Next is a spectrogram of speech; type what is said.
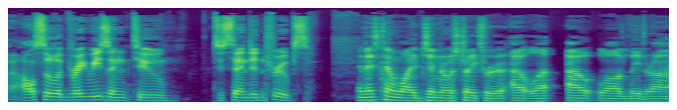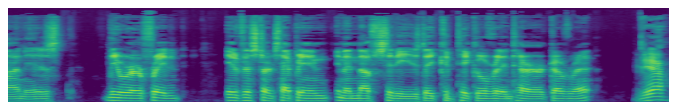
also a great reason to to send in troops. And that's kind of why general strikes were outlaw- outlawed later on. Is they were afraid if this starts happening in enough cities, they could take over the entire government. Yeah,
